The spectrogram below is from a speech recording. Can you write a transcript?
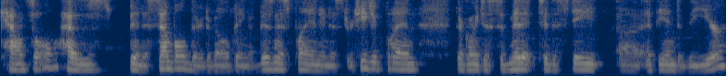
Council has been assembled. They're developing a business plan and a strategic plan. They're going to submit it to the state uh, at the end of the year.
